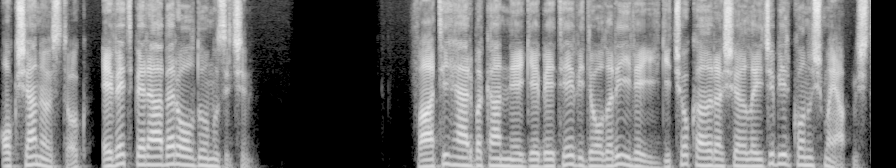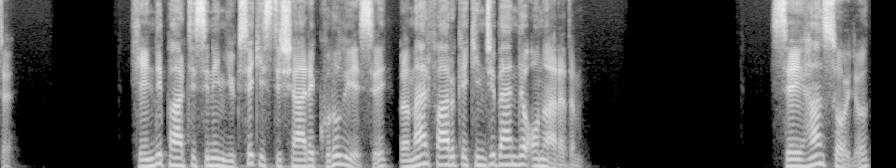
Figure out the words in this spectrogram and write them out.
Okşan Öztok, evet beraber olduğumuz için. Fatih Erbakan LGBT videoları ile ilgi çok ağır aşağılayıcı bir konuşma yapmıştı. Kendi partisinin Yüksek İstişare Kurul üyesi Ömer Faruk Ekinci ben de onu aradım. Seyhan Soylu,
